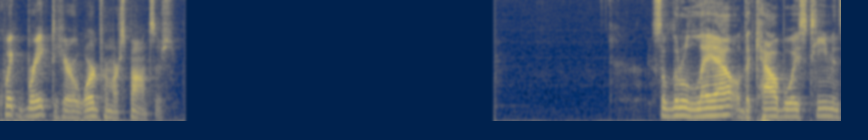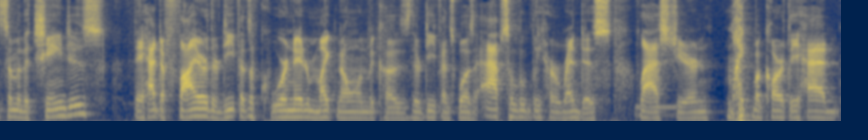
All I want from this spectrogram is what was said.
quick break to hear a word from our sponsors. So, a little layout of the Cowboys team and some of the changes. They had to fire their defensive coordinator, Mike Nolan, because their defense was absolutely horrendous last year. And Mike McCarthy had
